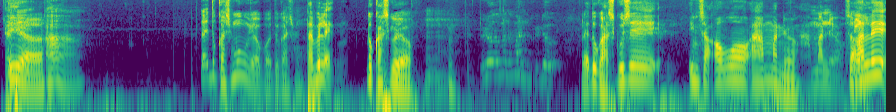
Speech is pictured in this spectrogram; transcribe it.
Dadi, Iya. ah. Lek tugasmu ya apa tugasmu? Tapi lek tugasku yo, Heeh. lek tugasku sih insya Allah aman yo. Aman ya. Soalnya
